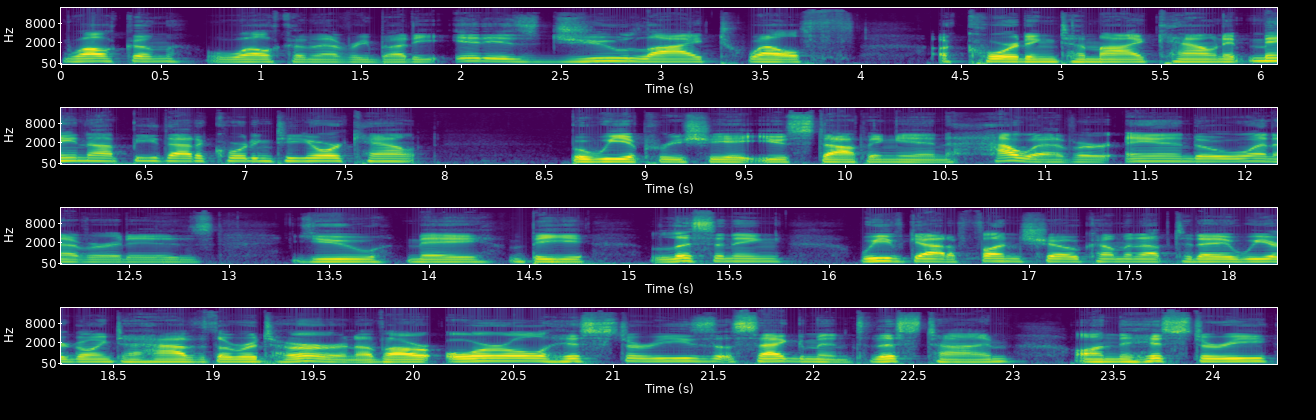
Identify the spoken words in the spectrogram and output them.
welcome, welcome, everybody. It is July 12th, according to my count. It may not be that according to your count, but we appreciate you stopping in, however and whenever it is you may be listening. We've got a fun show coming up today. We are going to have the return of our oral histories segment, this time on the history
